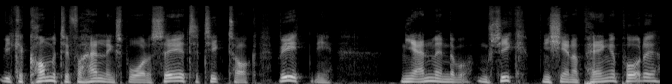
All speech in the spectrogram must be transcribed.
vi kan komma till förhandlingsbordet och säga till TikTok, vet ni, ni använder musik, ni tjänar pengar på det,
